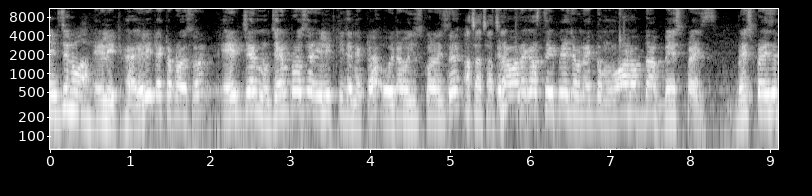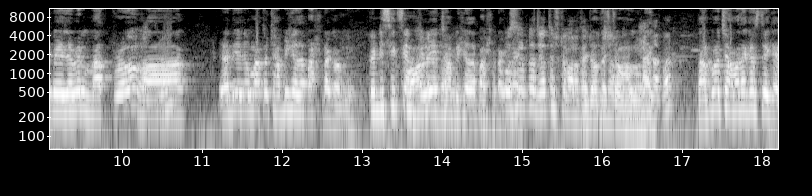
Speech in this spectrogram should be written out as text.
এইট জেন ওয়ান এলিট হ্যাঁ এলিট একটা processor eight gen gen processor elite কি জানি একটা ওইটা ইউজ করা হয়েছে। আচ্ছা আচ্ছা আচ্ছা। এটা আমাদের কাছ থেকে পেয়ে যাবেন একদম one of the best price best প্রাইসে পেয়ে যাবেন মাত্র এটা দিয়ে মাত্র ছাব্বিশ হাজার পাঁচশো টাকা হবে টোয়েন্টি সিক্স Only 26,500 টাকা। প্রসেসরটা যথেষ্ট ভালো হ্যাঁ, যথেষ্ট ভালো হ্যাঁ, তারপর? তারপর হচ্ছে আমাদের কাছ থেকে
